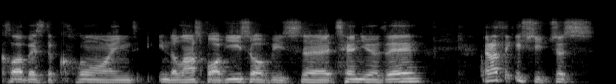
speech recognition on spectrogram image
club has declined in the last five years of his uh, tenure there. And I think he should just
